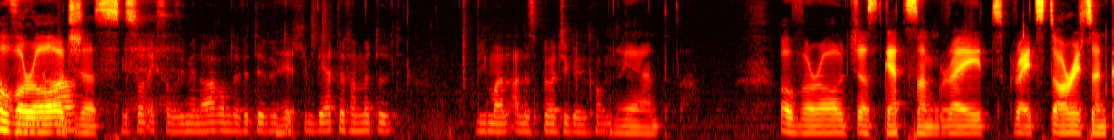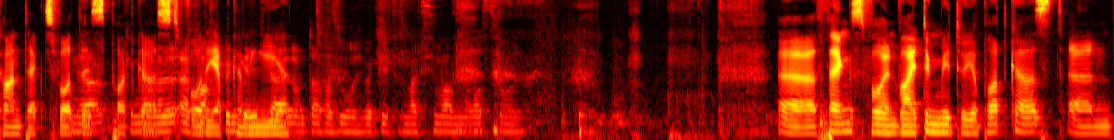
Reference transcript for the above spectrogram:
overall, Seminar. Just so ein extra Seminarraum, da wird dir wirklich Werte vermittelt, wie man an das Burgie-Geld kommt. yeah, and overall, just get some great great stories and contacts for this Ja, podcast generell for the upcoming year. Und da versuche ich wirklich das Maximum rauszuholen. Uh, thanks for inviting me to your podcast, and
